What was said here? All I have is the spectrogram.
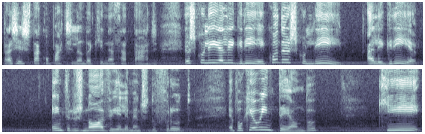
para a gente estar compartilhando aqui nessa tarde. Eu escolhi alegria, e quando eu escolhi alegria, entre os nove elementos do fruto, é porque eu entendo que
